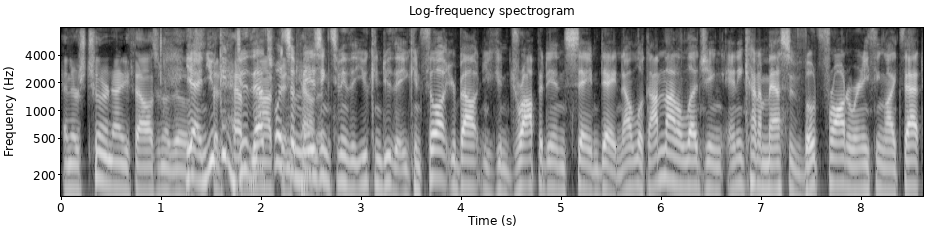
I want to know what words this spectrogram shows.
And there's 290,000 of those. Yeah, and you that can have do that's what's amazing counted. to me that you can do that. You can fill out your ballot and you can drop it in same day. Now, look, I'm not alleging any kind of massive vote fraud or anything like that.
